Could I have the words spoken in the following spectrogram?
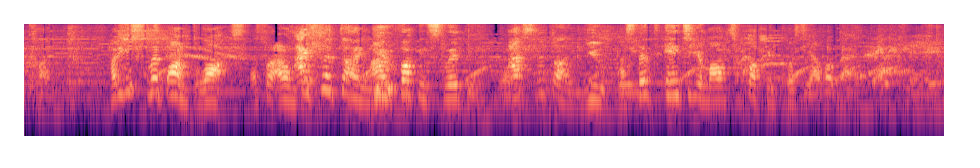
cunt. How do you slip on blocks? That's what I don't. I slipped on you. I'm fucking slipping. I slipped on you. Boy. I slipped into your mom's fucking pussy. How about that? Okay.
